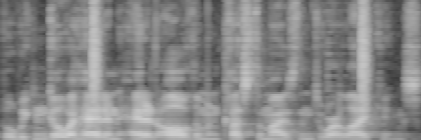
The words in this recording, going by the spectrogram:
but we can go ahead and edit all of them and customize them to our likings.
